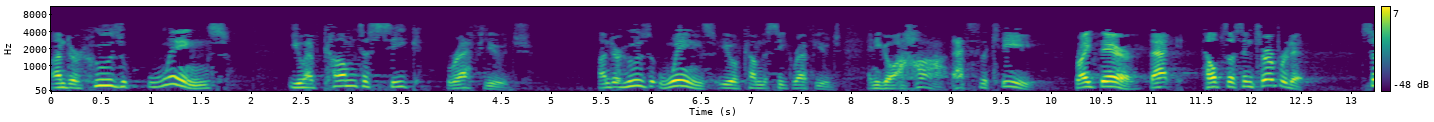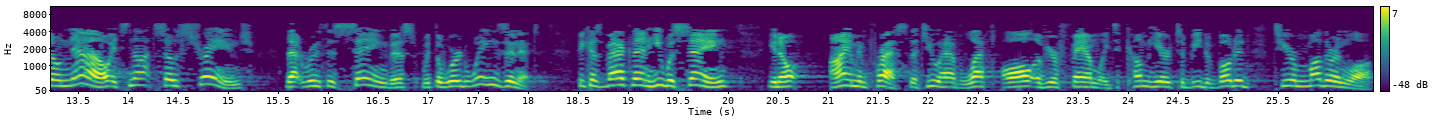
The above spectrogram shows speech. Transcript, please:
under whose wings you have come to seek refuge. Under whose wings you have come to seek refuge. And you go, aha, that's the key. Right there. That helps us interpret it. So now it's not so strange that Ruth is saying this with the word wings in it. Because back then he was saying, you know, I am impressed that you have left all of your family to come here to be devoted to your mother in law,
